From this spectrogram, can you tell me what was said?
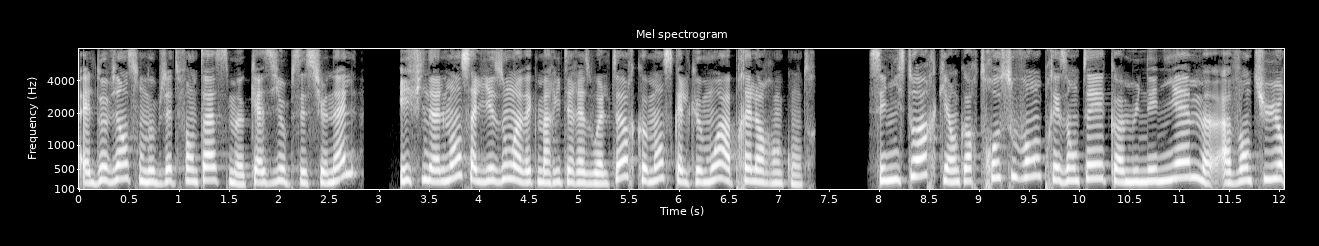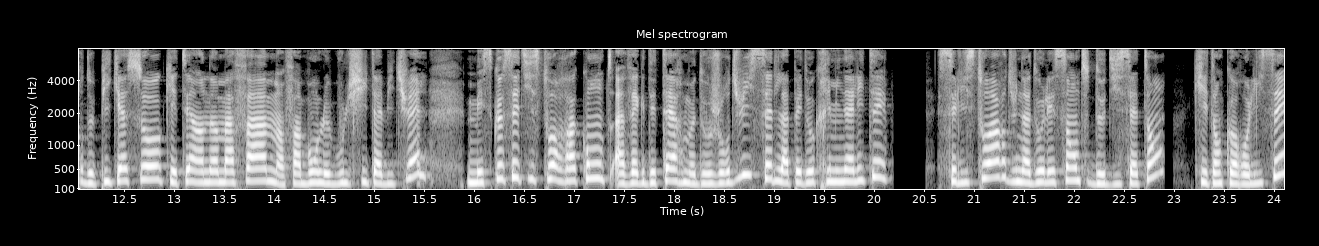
elle devient son objet de fantasme quasi obsessionnel, et finalement sa liaison avec Marie-Thérèse Walter commence quelques mois après leur rencontre. C'est une histoire qui est encore trop souvent présentée comme une énième aventure de Picasso qui était un homme à femme, enfin bon, le bullshit habituel, mais ce que cette histoire raconte avec des termes d'aujourd'hui, c'est de la pédocriminalité. C'est l'histoire d'une adolescente de 17 ans, qui est encore au lycée,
